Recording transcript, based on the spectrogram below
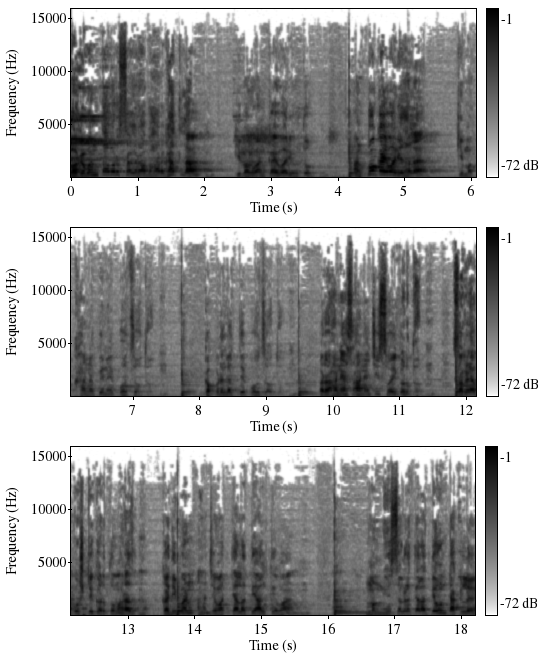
भगवंतावर सगळा भार घातला. की भगवान कैवारी होतो? आणि तो कैवारी झाला की मग खाणं पिणं पोहोचवतो. कपडे लत्ते पोहोचवतो. राहण्या सहाण्याची सोय करतो. सगळ्या गोष्टी करतो महाराज. कधी पण जेव्हा त्याला द्याल तेव्हा. म्हणून हे सगळं त्याला देऊन टाकलं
